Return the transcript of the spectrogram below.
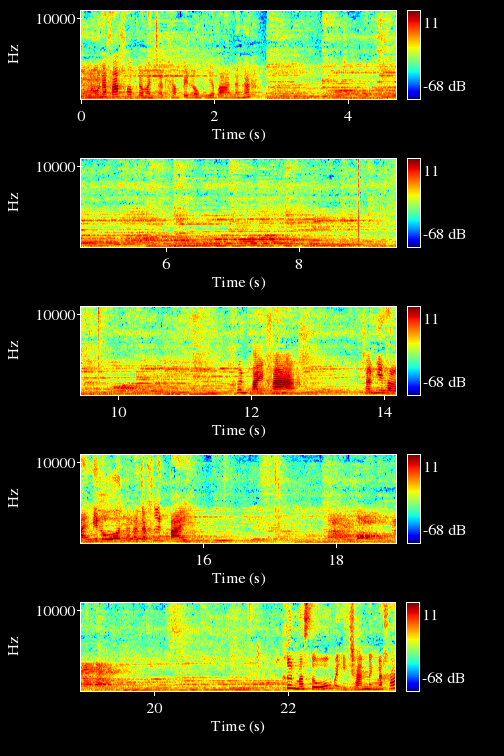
ตรงนู้นนะคะเขากำลังจัดทำเป็นโรงพยาบาลนะคะ ไปค่ะ ชั้นที่เท่าไหร่ไม่รู้ แต่เราจะขึ้นไปขึ้นมาสูงไปอีกชั้นหนึ่งนะคะ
